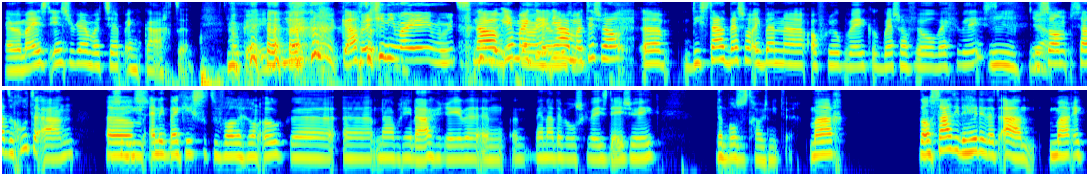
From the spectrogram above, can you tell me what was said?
Ja, bij mij is het Instagram, WhatsApp en kaarten. Oké. kaarten. Weet je niet waar je heen moet? Nou, ja maar, ik denk, ja, maar het is wel... eh, die staat best wel... Ik ben eh, afgelopen week ook best wel veel weg geweest. Mm, Dus dan staat de route aan. Ehm, en ik ben gisteren toevallig dan ook eh, naar Breda gereden. En ben naar Den Bosch geweest deze week. Den Bosch is trouwens niet weg. Maar dan staat hij de hele tijd aan. Maar ik,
